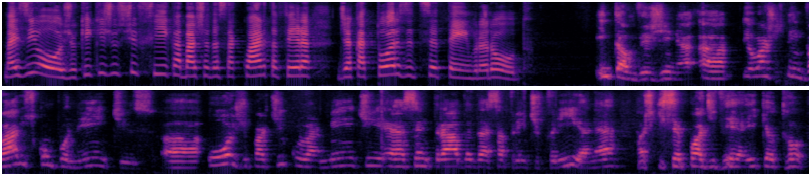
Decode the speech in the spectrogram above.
mas e hoje? O que, que justifica a baixa dessa quarta-feira, dia 14 de setembro, Haroldo? Então, Virginia, uh, eu acho que tem vários componentes. Uh, hoje, particularmente, essa entrada dessa frente fria, né? Acho que você pode ver aí que eu estou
